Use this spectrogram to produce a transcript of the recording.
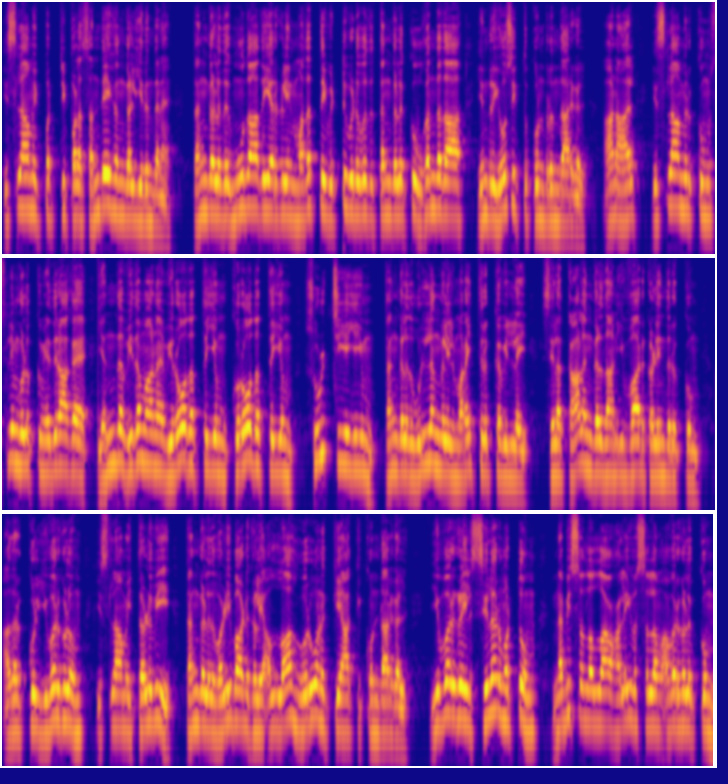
இஸ்லாமை பற்றி பல சந்தேகங்கள் இருந்தன. தங்களது மூதாதையர்களின் மதத்தை விட்டுவிடுவது தங்களுக்கு உகந்ததா என்று யோசித்துக் கொண்டிருந்தார்கள். ஆனால் இஸ்லாமிற்கும் முஸ்லிம்களுக்கும் எதிராக எந்த விதமான விரோதத்தையும் குரோதத்தையும் சூழ்ச்சியையும் தங்களது உள்ளங்களில் மறைத்திருக்கவில்லை. சில காலங்கள்தான் இவ்வாறு கழிந்திருக்கும். அதற்குள் இவர்களும் இஸ்லாமை தழுவி தங்களது வழிபாடுகளை அல்லாஹ் ஒருவனுக்கே ஆக்கிக் கொண்டார்கள். இவர்களில் சிலர் மட்டும் நபி சொல்லாஹ் அலைவசல்லம் அவர்களுக்கும்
